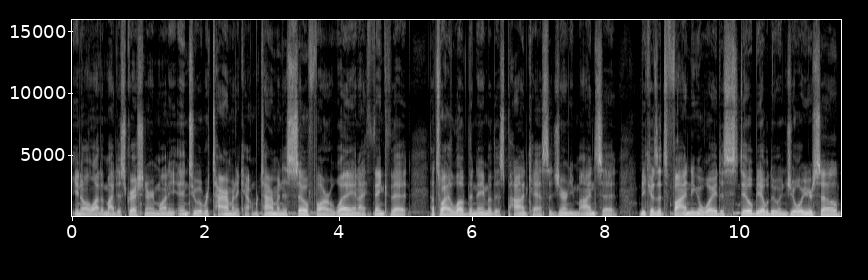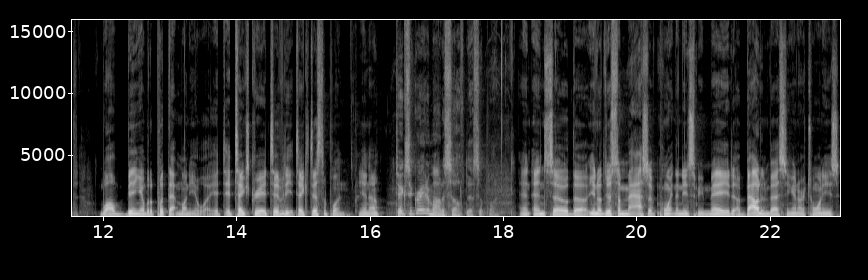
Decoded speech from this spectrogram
you know, a lot of my discretionary money into a retirement account? Retirement is so far away. And I think that that's why I love the name of this podcast, The Journey Mindset, because it's finding a way to still be able to enjoy yourself while being able to put that money away. It, it takes creativity, it takes discipline, you know? It takes a great amount of self discipline. And and so the you know just a massive point that needs to be made about investing in our 20s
